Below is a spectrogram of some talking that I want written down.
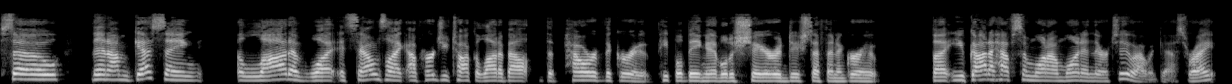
So then I'm guessing a lot of what it sounds like I've heard you talk a lot about the power of the group, people being able to share and do stuff in a group, but you've got to have some one on one in there too, I would guess, right?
